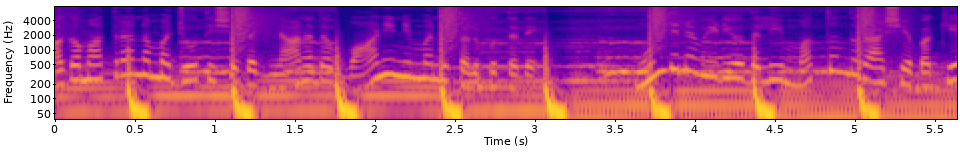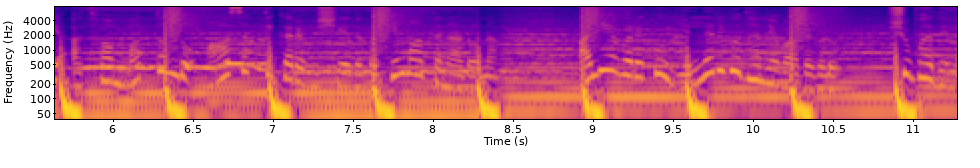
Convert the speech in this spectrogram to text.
ಆಗ ಮಾತ್ರ ನಮ್ಮ ಜ್ಯೋತಿಷ್ಯದ ಜ್ಞಾನದ ವಾಣಿ ನಿಮ್ಮನ್ನು ತಲುಪುತ್ತದೆ. ಮುಂದಿನ ವಿಡಿಯೋದಲ್ಲಿ ಮತ್ತೊಂದು ರಾಶಿಯ ಬಗ್ಗೆ ಅಥವಾ ಮತ್ತೊಂದು ಆಸಕ್ತಿಕರ ವಿಷಯದ ಬಗ್ಗೆ ಮಾತನಾಡೋಣ. ಅಲ್ಲಿಯವರೆಗೂ ಎಲ್ಲರಿಗೂ ಧನ್ಯವಾದಗಳು. ಶುಭ ದಿನ.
